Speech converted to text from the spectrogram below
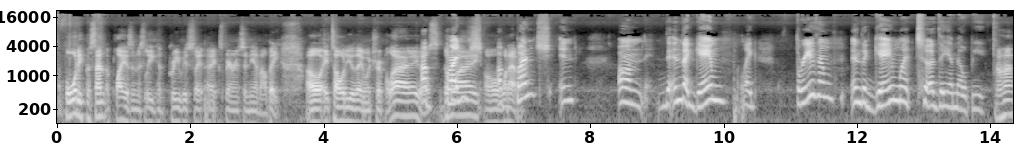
MLB. forty percent of players in this league had previously experienced in the MLB. Or it told you they were AAA or A s- double A bunch, or a whatever. bunch in, um, in the game, like three of them in the game went to the MLB. Uh huh.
